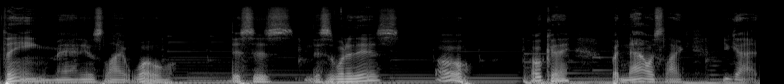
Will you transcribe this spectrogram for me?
thing. Man, it was like, whoa, this is this is what it is. Oh, okay. But now it's like you got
